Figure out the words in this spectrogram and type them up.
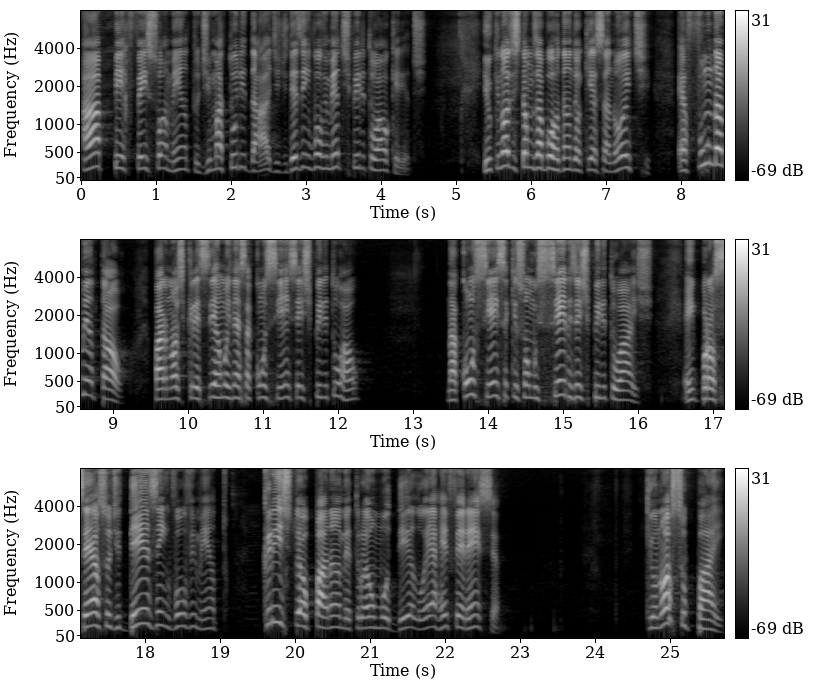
aperfeiçoamento, de maturidade, de desenvolvimento espiritual, queridos. E o que nós estamos abordando aqui essa noite é fundamental para nós crescermos nessa consciência espiritual. Na consciência que somos seres espirituais, em processo de desenvolvimento. Cristo é o parâmetro, é o modelo, é a referência que o nosso Pai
